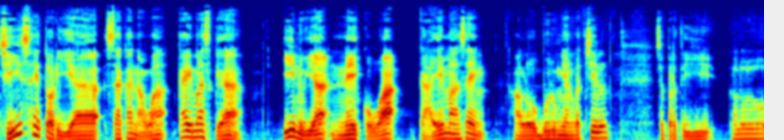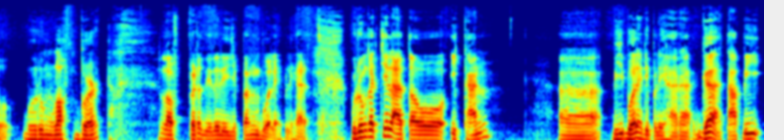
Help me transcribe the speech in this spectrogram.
Chisai toriya sakana wa kaimas ga? Inu ya neko wa kaemasen. Kalau burung yang kecil seperti kalau burung lovebird lovebird itu di Jepang boleh pelihara burung kecil atau ikan bi- boleh dipelihara ga tapi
